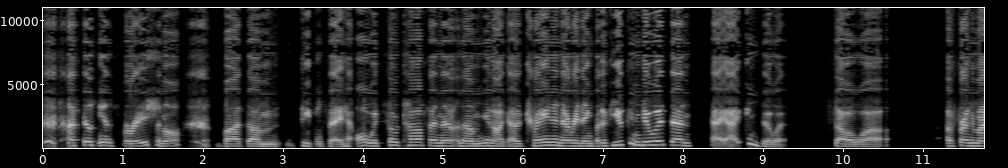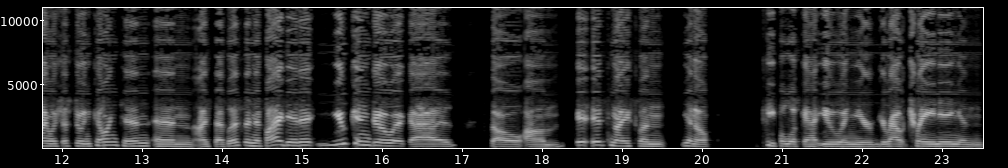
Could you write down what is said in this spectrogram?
That's really inspirational. But um, people say, "Oh, it's so tough," and, and um, you know, I got to train and everything. But if you can do it, then hey, I can do it. So uh, a friend of mine was just doing Killington, and I said, "Listen, if I did it, you can do it, guys." So um, it, it's nice when you know people look at you and you're you're out training and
